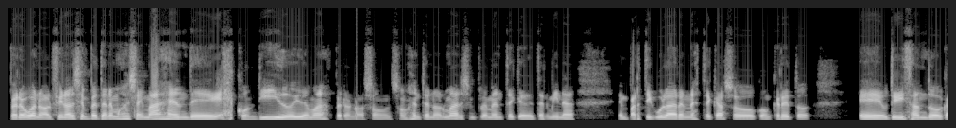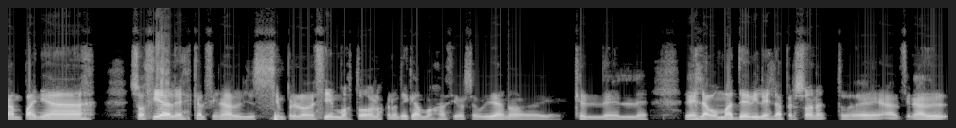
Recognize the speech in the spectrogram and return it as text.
Pero bueno, al final siempre tenemos esa imagen de escondido y demás, pero no, son, son gente normal simplemente que determina, en particular en este caso concreto, eh, utilizando campañas sociales, que al final siempre lo decimos todos los que nos dedicamos a ciberseguridad, ¿no? Eh, que el, el, el, eslabón más débil es la persona. Entonces, al final,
